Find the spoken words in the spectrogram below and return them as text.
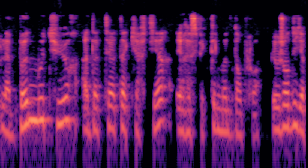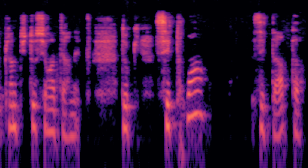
la bonne mouture adaptée à ta cafetière et respecter le mode d'emploi. Et aujourd'hui, il y a plein de tutos sur Internet. Donc, ces trois étapes,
